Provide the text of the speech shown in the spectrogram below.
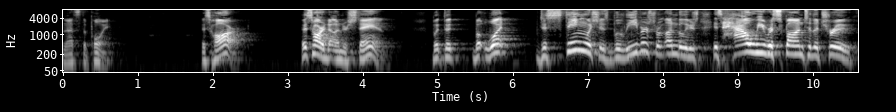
And that's the point. It's hard. It's hard to understand. But, the, but what distinguishes believers from unbelievers is how we respond to the truth.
